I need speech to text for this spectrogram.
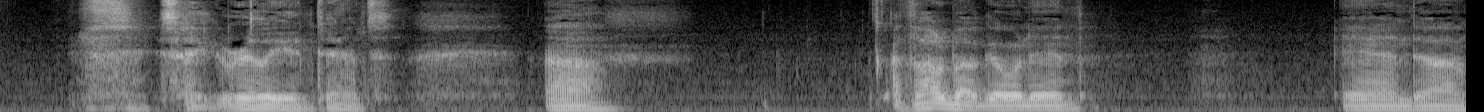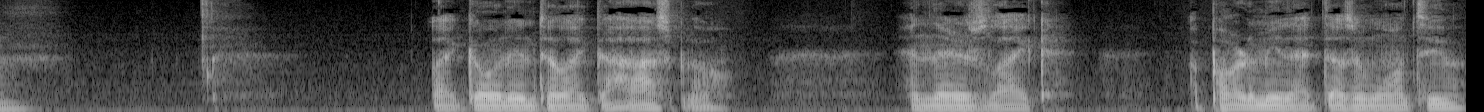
it's like really intense. Um, I thought about going in and um, like going into like the hospital, and there's like a part of me that doesn't want to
